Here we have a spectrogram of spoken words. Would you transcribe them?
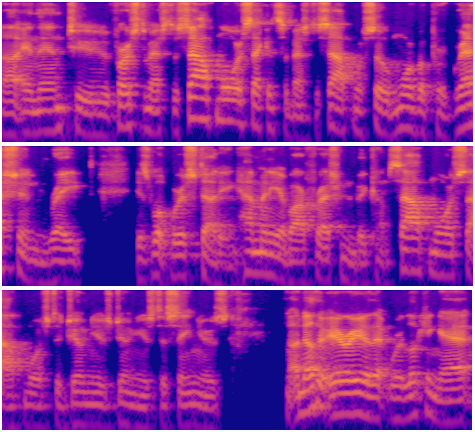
uh, and then to first semester sophomore, second semester sophomore. So more of a progression rate is what we're studying. How many of our freshmen become sophomores, sophomores to juniors, juniors to seniors? Another area that we're looking at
